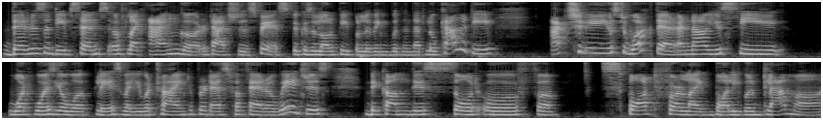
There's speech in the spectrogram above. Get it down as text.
there is a deep sense of like anger attached to the space because a lot of people living within that locality actually used to work there and now you see what was your workplace where you were trying to protest for fairer wages become this sort of uh, spot for like Bollywood glamour.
